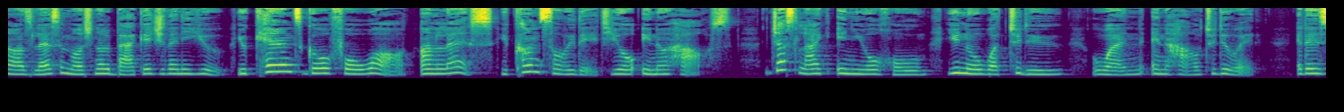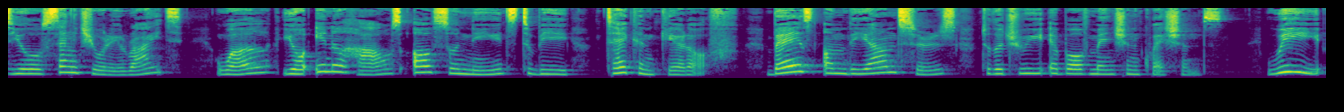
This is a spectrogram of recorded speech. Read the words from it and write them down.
has less emotional baggage than you. You can't go forward unless you consolidate your inner house. Just like in your home, you know what to do, when, and how to do it. It is your sanctuary, right? Well, your inner house also needs to be taken care of based on the answers to the three above mentioned questions. We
